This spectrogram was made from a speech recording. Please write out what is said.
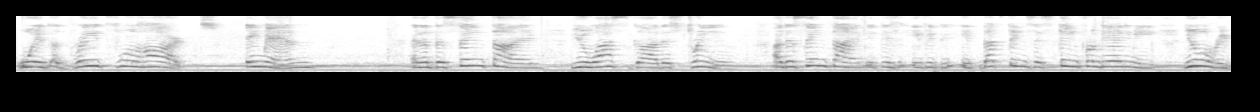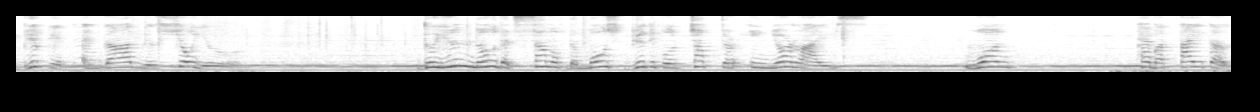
with a grateful heart. Amen. And at the same time, you ask God a strength. At the same time, it is if it if that thing is came from the enemy, you will rebuke it, and God will show you. Do you know that some of the most beautiful chapter in your lives won't have a title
